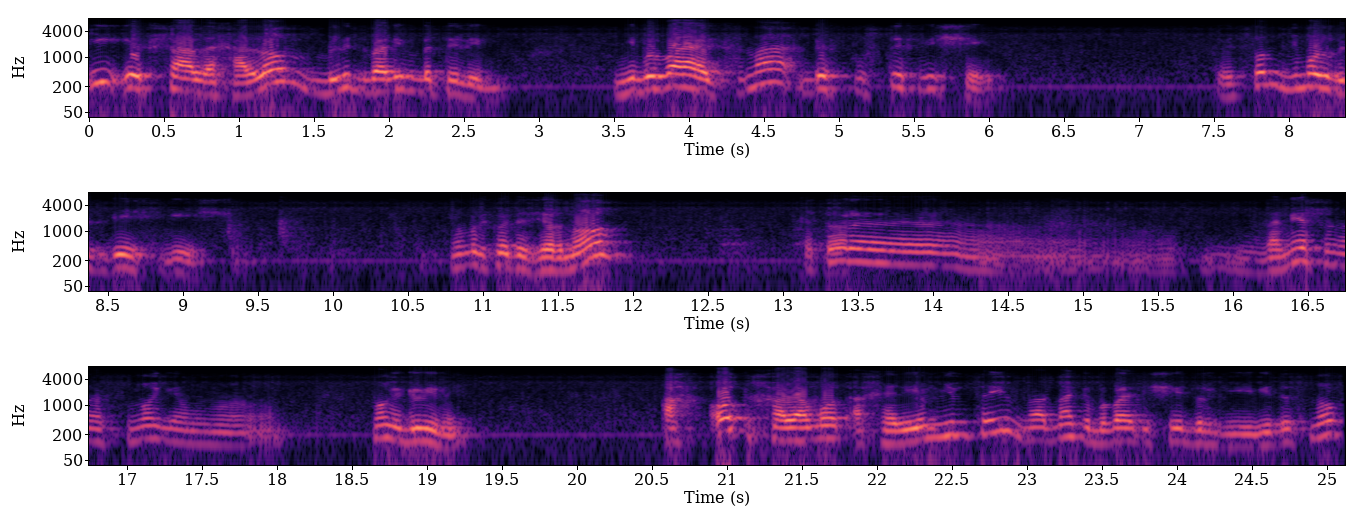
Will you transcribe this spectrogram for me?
и Ившале Халом Блидварим Бателим. Не бывает сна без пустых вещей. То есть сон не может быть весь вещь. Может быть какое-то зерно, которое замешано с многим, с многой глиной. Ах от халамот ахарим немцаим, но однако бывают еще и другие виды снов.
